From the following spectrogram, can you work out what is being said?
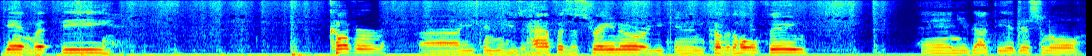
Again, with the cover, uh, you can use it half as a strainer or you can cover the whole thing. And you got the additional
